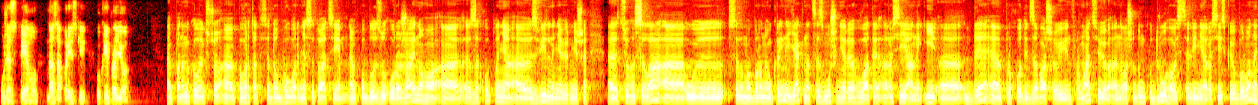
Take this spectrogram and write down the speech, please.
уже з тилу на запорізький укріпрайон. Е, Пане Миколо, якщо е, повертатися до обговорення ситуації е, поблизу урожайного захоплення, звільнення вірніше цього села е, у силами оборони України, як на це змушені реагувати росіяни? І е, де е, проходить за вашою інформацією, е, на вашу думку, друга ось ця лінія російської оборони?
